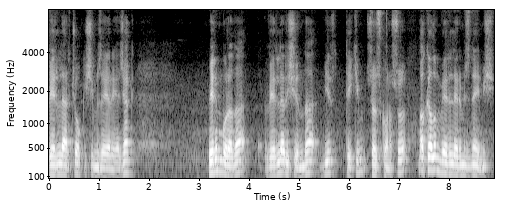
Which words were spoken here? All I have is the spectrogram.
veriler çok işimize yarayacak. Benim burada veriler ışığında bir tekim söz konusu. Bakalım verilerimiz neymiş?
